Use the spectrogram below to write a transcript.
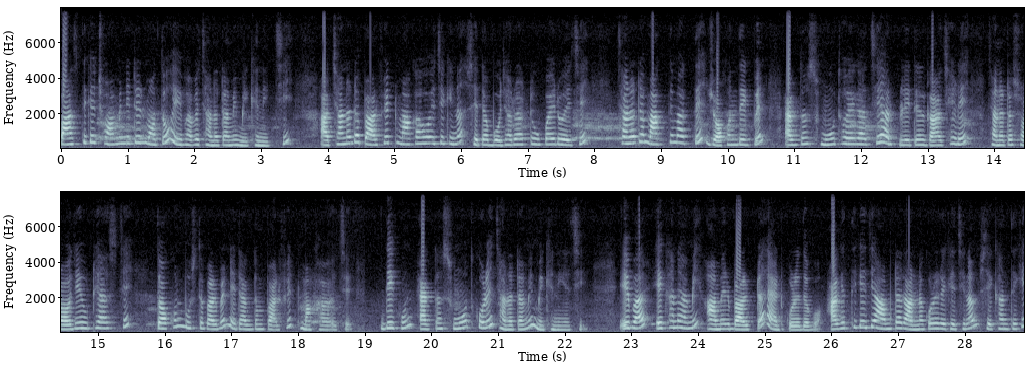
পাঁচ থেকে ছ মিনিটের মতো এইভাবে ছানাটা আমি মেখে নিচ্ছি। আর ছানাটা পারফেক্ট মাখা হয়েছে কিনা সেটা বোঝারও একটা উপায় রয়েছে। ছানাটা মাখতে মাখতে যখন দেখবেন একদম স্মুথ হয়ে গেছে আর প্লেটের গা ছেড়ে ছানাটা সহজেই উঠে আসছে, তখন বুঝতে পারবেন এটা একদম পারফেক্ট মাখা হয়েছে। দেখুন, একদম স্মুথ করে ছানাটা আমি মেখে নিয়েছি। এবার এখানে আমি আমের বাল্বটা অ্যাড করে দেব। আগের থেকে যে আমটা রান্না করে রেখেছিলাম, সেখান থেকে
